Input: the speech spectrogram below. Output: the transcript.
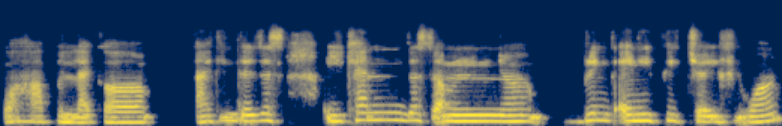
what happened? Like, uh, I think there's just, you can just um bring any picture if you want.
